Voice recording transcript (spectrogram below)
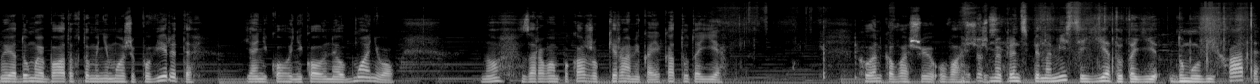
Ну, я думаю, багато хто мені може повірити. Я нікого ніколи не обманював. Ну, зараз вам покажу кераміка, яка тут є. Хвилинка вашої уваги. Що ж, ми, в принципі, на місці, є тут є домові хати.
